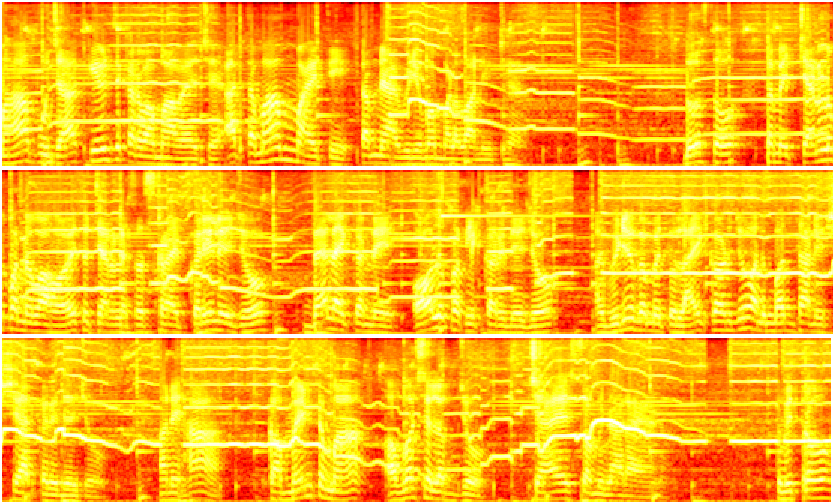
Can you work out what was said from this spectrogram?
મહાપૂજા કેવી રીતે કરવામાં આવે છે, આ તમામ માહિતી તમને આ વિડીયોમાં મળવાની છે. દોસ્તો, તમે ચેનલ ઉપર નવા હોય તો ચેનલને સબસ્ક્રાઇબ કરી લેજો, બેલ આઇકનને ઓલ ઉપર ક્લિક કરી દેજો આ વીડિયો ગમે તો લાઇક કરજો અને બધાને શેર કરી દેજો. અને હા કમેન્ટમાં અવશ્ય લખજો. જય સ્વામિનારાયણ. તો મિત્રો,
